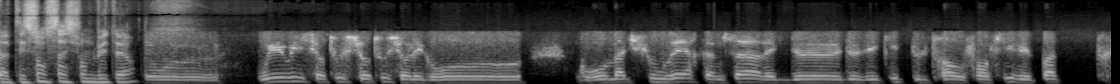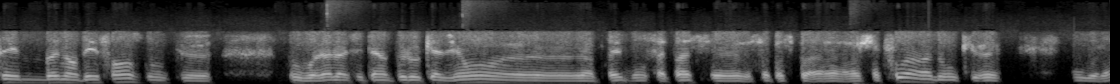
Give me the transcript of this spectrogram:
as tes sensations de buteur? Euh, oui, oui, surtout, surtout sur les gros, gros matchs ouverts comme ça, avec deux, deux équipes ultra offensives et pas très bonnes en défense. Donc, euh, donc voilà, là, c'était un peu l'occasion. Euh, après, bon, ça passe, euh, ça passe pas à chaque fois. hein, donc, euh, donc voilà.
